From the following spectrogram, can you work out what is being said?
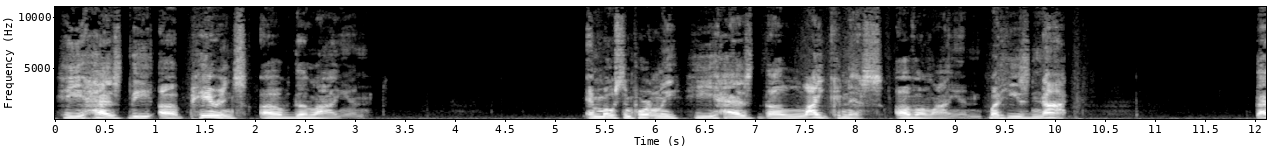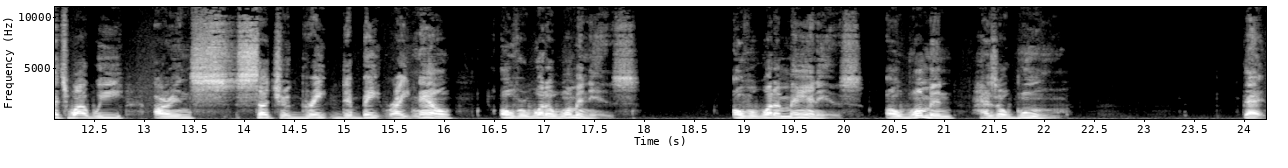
He has the appearance of the lion. And most importantly, he has the likeness of a lion, but he's not. That's why we are in such a great debate right now over what a woman is, over what a man is. A woman has a womb that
